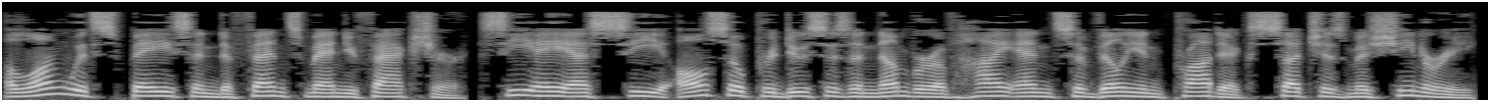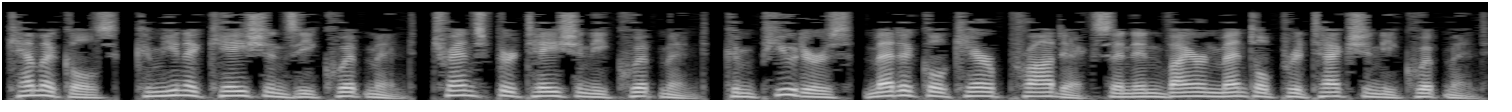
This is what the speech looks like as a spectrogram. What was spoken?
Along with space and defense manufacture, CASC also produces a number of high-end civilian products such as machinery, chemicals, communications equipment, transportation equipment, computers, medical care products and environmental protection equipment.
